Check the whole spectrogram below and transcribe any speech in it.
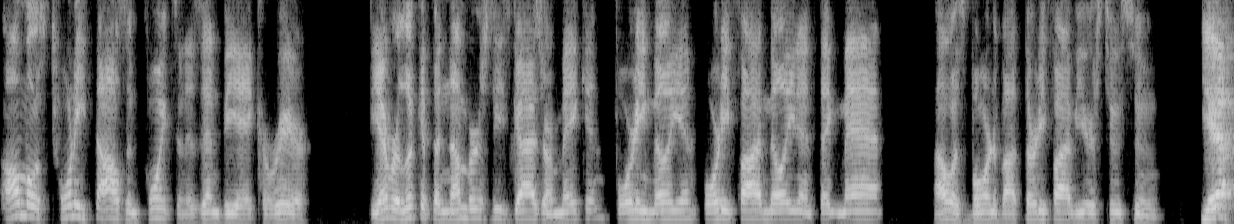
almost twenty thousand points in his NBA career, do you ever look at the numbers these guys are making 40 million, 45 million, and think, man, I was born about 35 years too soon? Yeah.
